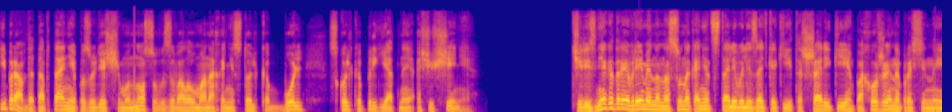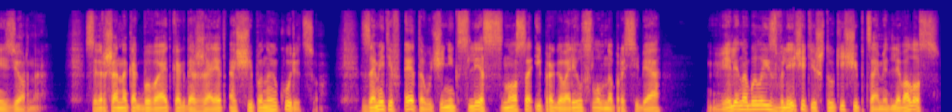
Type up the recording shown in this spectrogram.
И правда, топтание по зудящему носу вызывало у монаха не столько боль, сколько приятные ощущения. Через некоторое время на носу наконец стали вылезать какие-то шарики, похожие на просяные зерна. Совершенно как бывает, когда жарят ощипанную курицу. Заметив это, ученик слез с носа и проговорил словно про себя: велено было извлечь эти штуки щипцами для волос.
